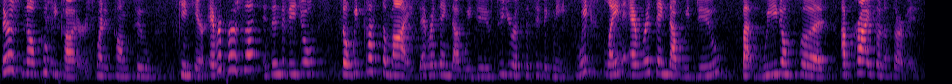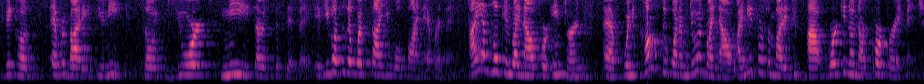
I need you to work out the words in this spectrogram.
There's no cookie cutters when it comes to skincare. Every person is individual, so we customize everything that we do to your specific needs. We explain everything that we do, but we don't put a price on a service because everybody is unique. So your needs are specific. If you go to the website, you will find everything. I am looking right now for interns. Uh, when it comes to what I'm doing right now, I need for somebody to uh, working on our corporate image.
